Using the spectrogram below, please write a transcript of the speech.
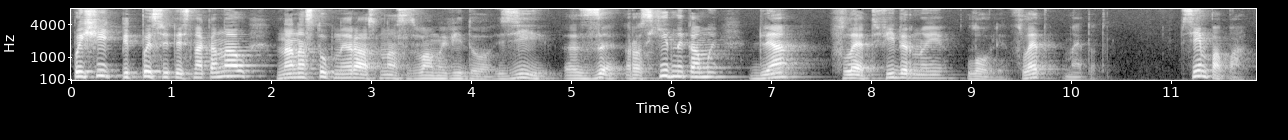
пишіть, підписуйтесь на канал. На наступний раз у нас з вами відео зі, з розхідниками для флет-фідерної ловлі. Флет метод. Всім па-па!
